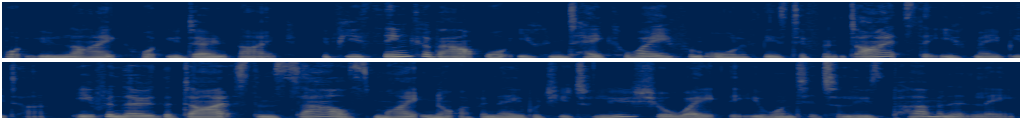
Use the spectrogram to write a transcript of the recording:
what you like, what you don't like. If you think about what you can take away from all of these different diets that you've maybe done, even though the diets themselves might not have enabled you to lose your weight that you wanted to lose permanently,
